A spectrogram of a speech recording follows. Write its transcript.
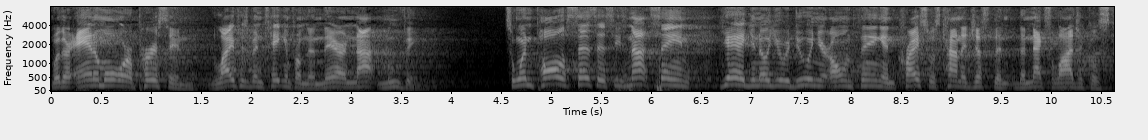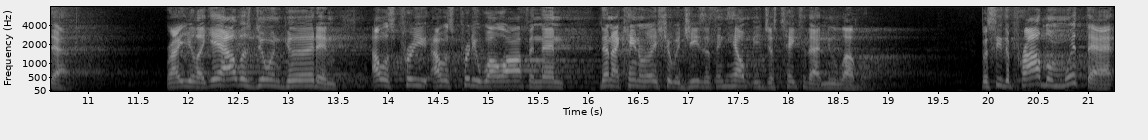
Whether animal or a person, life has been taken from them. They are not moving. So when Paul says this, he's not saying, yeah, you know, you were doing your own thing and Christ was kind of just the, the next logical step. Right? You're like, yeah, I was doing good and I was pretty, I was pretty well off, and then, then I came to relationship with Jesus and he helped me just take to that new level. But see, the problem with that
